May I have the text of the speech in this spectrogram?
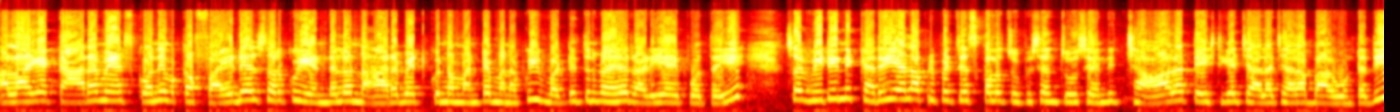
అలాగే కారం వేసుకొని ఒక ఫైవ్ డేస్ వరకు ఎండలో ఆరబెట్టుకున్నామంటే మనకు ఈ వట్టి తునుకలు అనేవి రెడీ అయిపోతాయి. సో వీటిని కర్రీ ఎలా ప్రిపేర్ చేసుకోవాలో చూపిస్తాను. చూసేయండి. చాలా టేస్టీగా చాలా చాలా బాగుంటుంది.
